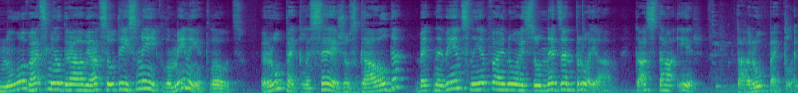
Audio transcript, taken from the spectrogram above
no vecmilgrāvi atsūtīs mīklu. Miniet, lūdzu! Rupekle sēž uz galda, bet neviens neapvainojas un nedzen projām. Kas tā ir? Tā rupekle,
